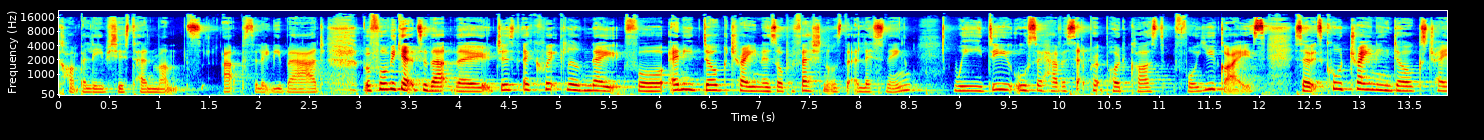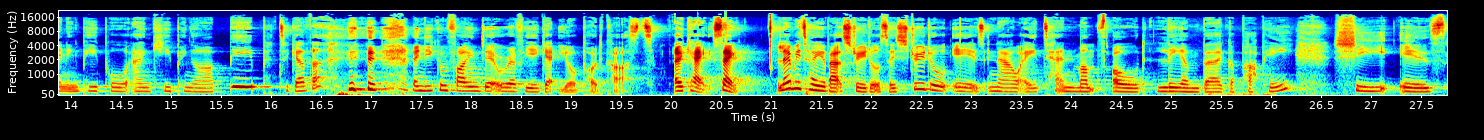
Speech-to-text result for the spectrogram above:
Can't believe she's 10 months. Absolutely bad. Before we get to that, though, just a quick little note for any dog trainers or professionals that are listening. We do also have a separate podcast for you guys. So it's called Training Dogs, Training People, and Keeping Our Beep Together. and you can find it wherever you get your podcasts. Okay, so let me tell you about Strudel. So, Strudel is now a 10 month old Leonberger puppy. She is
